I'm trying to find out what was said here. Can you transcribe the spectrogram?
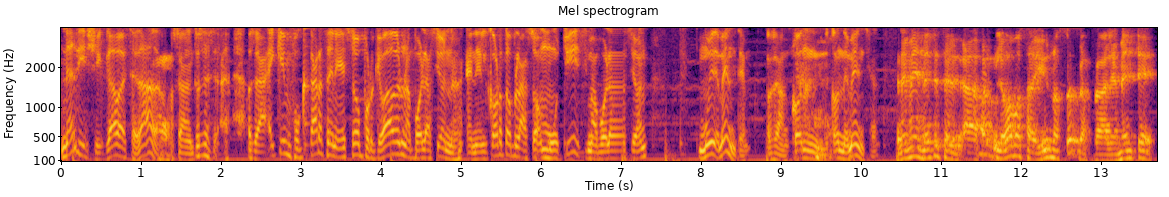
nadie llegaba a esa edad. O sea, entonces, o sea, hay que enfocarse en eso porque va a haber una población en el corto plazo, muchísima población, muy demente, o sea, con, demencia. Tremendo, ese es el. Aparte, lo vamos a vivir nosotros, probablemente,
